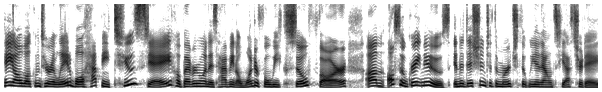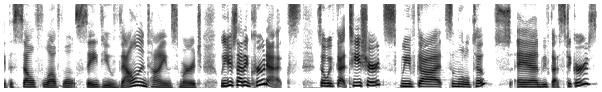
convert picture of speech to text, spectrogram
Hey, y'all, welcome to Relatable. Happy Tuesday. Hope everyone is having a wonderful week so far. Um, also, great news. In addition to the merch that we announced yesterday, the Self Love Won't Save You Valentine's merch, we just added crew necks. So we've got t shirts, we've got some little totes, and we've got stickers.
